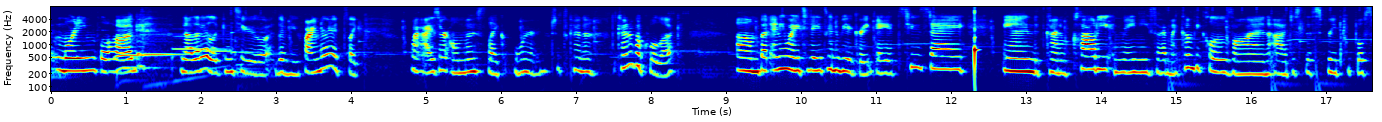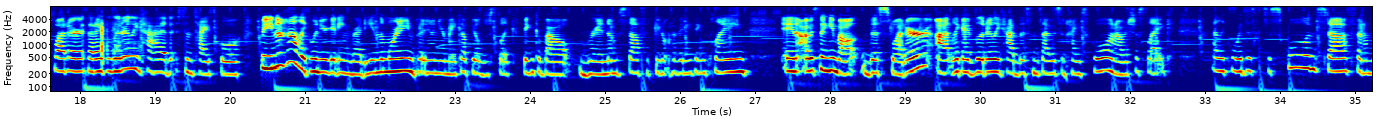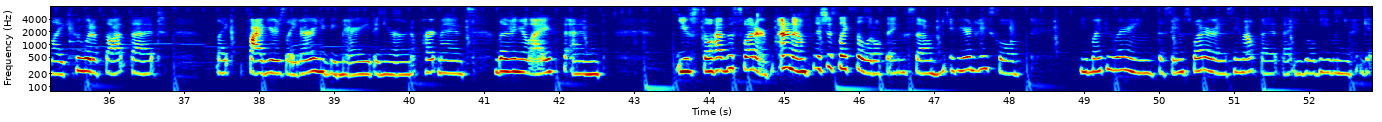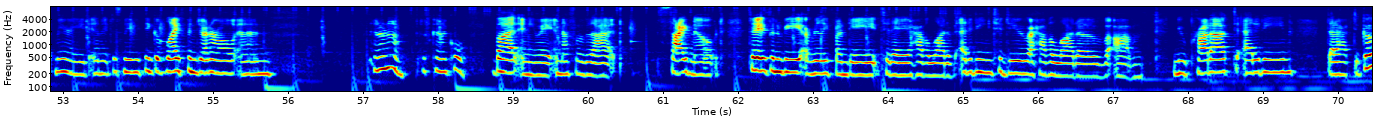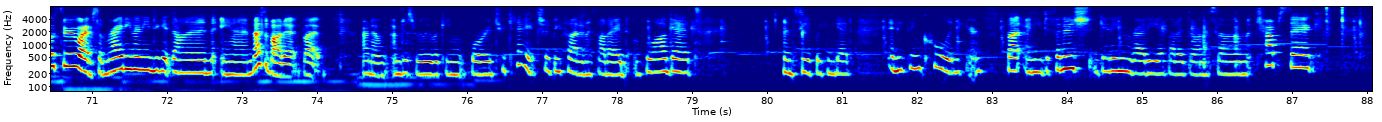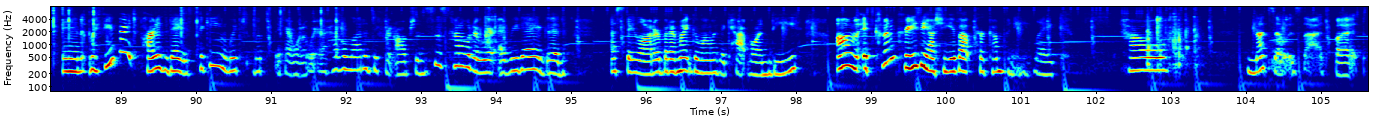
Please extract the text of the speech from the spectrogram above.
Morning vlog. Now that I look into the viewfinder, it's like my eyes are almost like orange. It's kind of kind of a cool look. Um, but anyway, today's going to be a great day. It's Tuesday and it's kind of cloudy and rainy so I have my comfy clothes on uh, just this free people sweater that I've literally had since high school. But you know how like when you're getting ready in the morning putting on your makeup you'll just like think about random stuff if you don't have anything playing? And I was thinking about this sweater. Uh, like I've literally had this since I was in high school and I was just like I like wore this to school and stuff and I'm like who would have thought that like five years later you'd be married in your own apartment living your life and you still have the sweater. I don't know, it's just like the little things. So if you're in high school, you might be wearing the same sweater or the same outfit that you will be when you get married. And it just made me think of life in general and I don't know, just kind of cool. But anyway, enough of that side note, today's gonna be a really fun day. Today I have a lot of editing to do. I have a lot of um, new product editing that I have to go through. I have some writing I need to get done and that's about it. But I don't know, I'm just really looking forward to today. It should be fun and I thought I'd vlog it and see if we can get anything cool in here. But I need to finish getting ready. I thought I'd throw on some chapstick. And my favorite part of the day is picking which lipstick I want to wear. I have a lot of different options. This is kind of what I wear every day, a good Estee Lauder, but I might go in with a Kat Von D. Um, it's kind of crazy how she gave up her company. Like, how nutso is that? But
